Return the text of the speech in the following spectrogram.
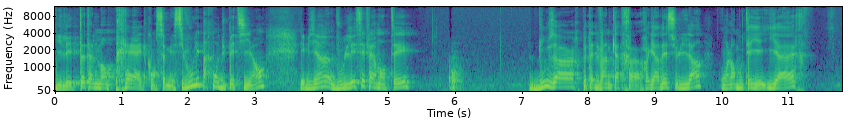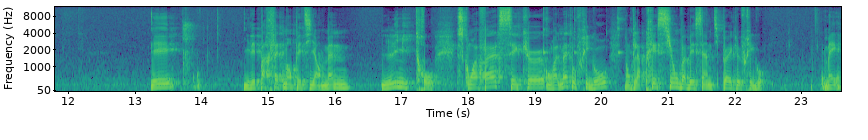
il est totalement prêt à être consommé. Si vous voulez par contre du pétillant, eh bien vous laissez fermenter 12 heures, peut-être 24 heures. Regardez celui-là, on l'a embouteillé hier et il est parfaitement pétillant, même limite trop. Ce qu'on va faire, c'est qu'on va le mettre au frigo, donc la pression va baisser un petit peu avec le frigo. Mais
